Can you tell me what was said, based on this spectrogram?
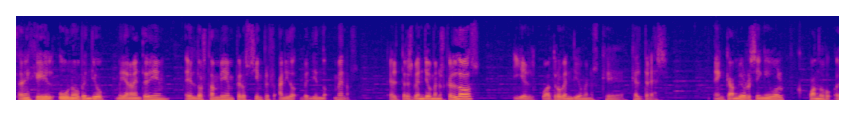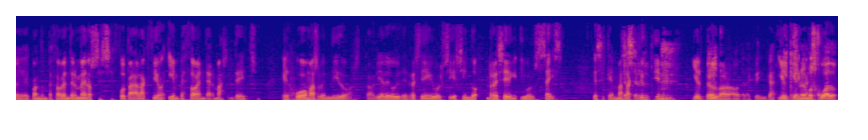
Silent Hill 1 vendió medianamente bien, el 2 también, pero siempre han ido vendiendo menos. El 3 vendió menos que el 2 y el 4 vendió menos que, el 3. En cambio, Resident Evil, cuando, eh, cuando empezó a vender menos, se fue para la acción y empezó a vender más. De hecho, el juego más vendido hasta el día de hoy de Resident Evil sigue siendo Resident Evil 6, que es el que más Es acción el- tiene y el peor y- valorado de la crítica. Y, el que no hemos jugado.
